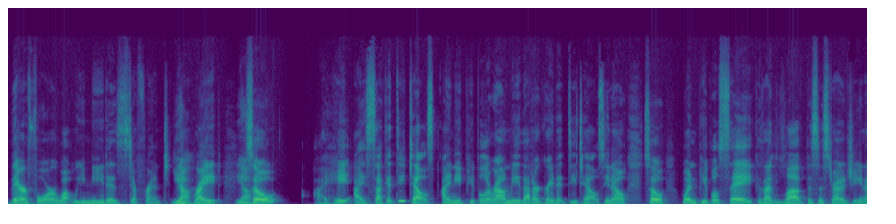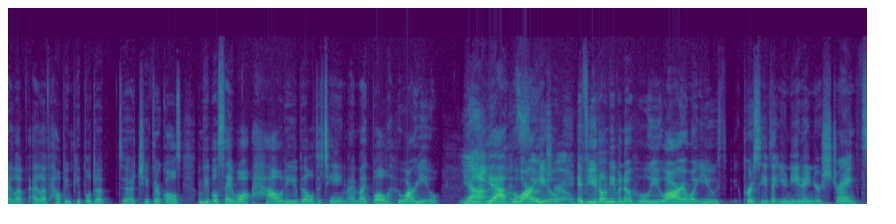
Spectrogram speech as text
Therefore, what we need is different. Yeah. Right. Yeah. So I hate, I suck at details. I need people around me that are great at details, you know? So when people say, because I love business strategy and I love, I love helping people to, to achieve their goals. When people say, well, how do you build a team? I'm like, well, who are you? Yeah. Yeah. Who are so you? true. Mm-hmm. If you don't even know who you are and what you th- perceive that you need and your strengths,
